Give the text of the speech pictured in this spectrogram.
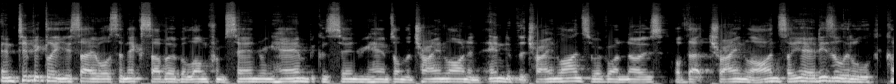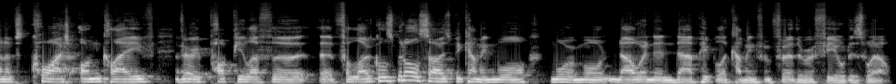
And typically you say, Well, it's the next suburb along from Sandringham because Sandringham's on the train line and end of the train line. So everyone knows of that train line. So yeah, it is a little kind of quiet enclave, very popular for uh, for locals, but also it's becoming more more and more known, and uh, people are coming from further afield as well.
